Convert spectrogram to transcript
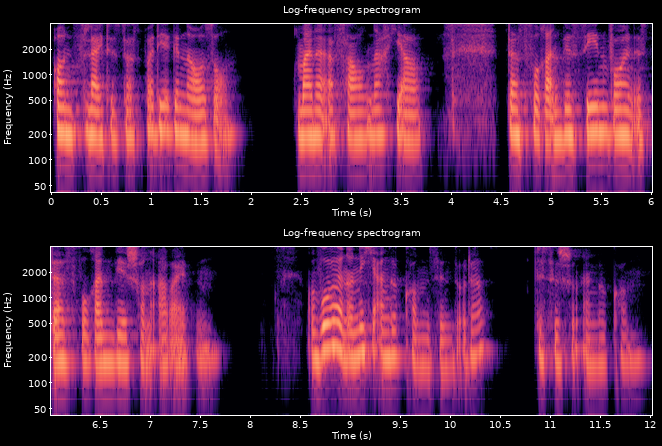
Und vielleicht ist das bei dir genauso meiner Erfahrung nach ja. Das, woran wir sehen wollen, ist das, woran wir schon arbeiten. Und wo wir noch nicht angekommen sind, oder? Bist du schon angekommen?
